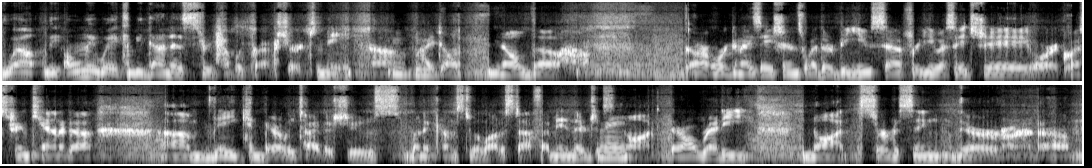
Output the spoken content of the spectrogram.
Well, the only way it can be done is through public pressure to me. Um, mm-hmm. I don't, you know, the our organizations, whether it be USEF or USHJ or Equestrian Canada, um, they can barely tie their shoes when it comes to a lot of stuff. I mean, they're just right. not. They're already not servicing their um,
